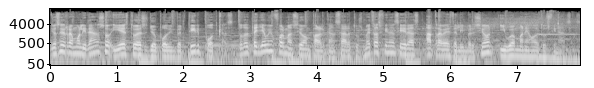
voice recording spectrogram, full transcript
yo soy Ramón Lidanzo y esto es Yo Puedo Invertir Podcast, donde te llevo información para alcanzar tus metas financieras a través de la inversión y buen manejo de tus finanzas.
